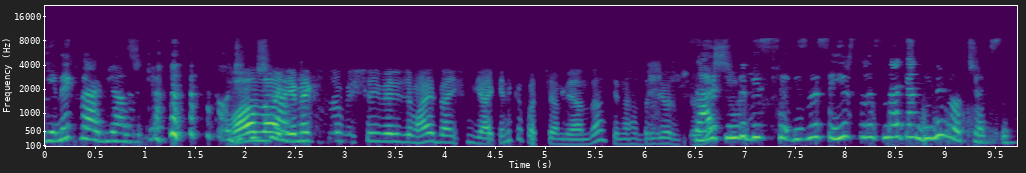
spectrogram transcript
yemek ver birazcık ya. Vallahi yemek su bir şey vereceğim. Hayır ben şimdi yelkeni kapatacağım bir yandan. Seni hazırlıyorum şöyle. Sen şimdi biz bizle seyir sırasındayken demir mi atacaksın?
